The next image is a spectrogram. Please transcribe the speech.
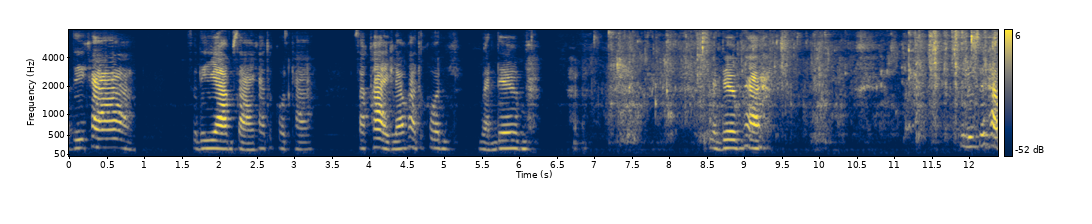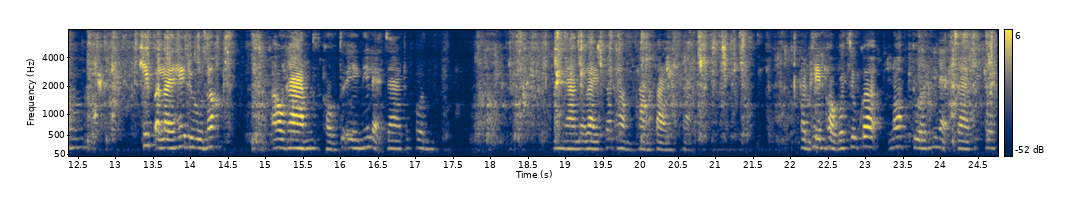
วัสดีค่ะ สวัสดียามสายค่ะทุกคนค่ะ ซักผ้าอีกแล้วค่ะทุกคน เหมือนเดิม เหมือนเดิมค่ะ ไม่รู้จะทำคลิปอะไรให้ดูเนาะ เอางานของตัวเองนี่แหละจ้าทุกคน งานอะไรก็ทำทำไปค่ะ คอนเทนต์ของกระจุกก็รอบตัวนี่แหละจ้าทุกคน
